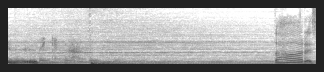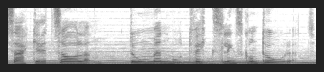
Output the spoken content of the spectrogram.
unikt. Det här är Säkerhetssalen, domen mot växlingskontoret.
